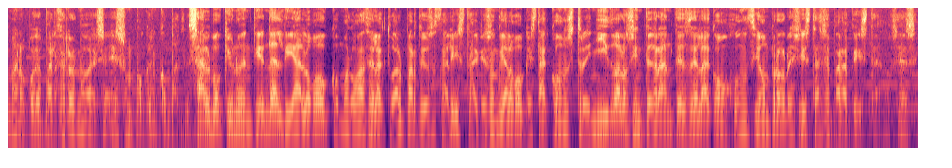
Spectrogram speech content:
Bueno, puede parecerlo, no, es, es, un poco incompatible. Salvo que uno entienda el diálogo como lo hace el actual Partido Socialista, que es un diálogo que está constreñido a los integrantes de la conjunción progresista separatista. O sea, es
